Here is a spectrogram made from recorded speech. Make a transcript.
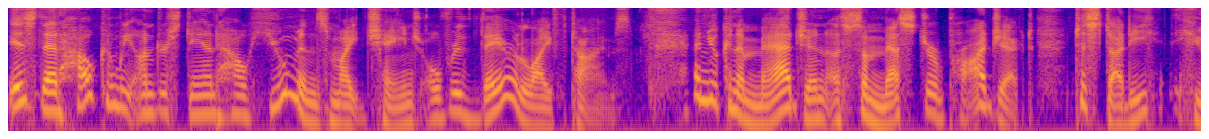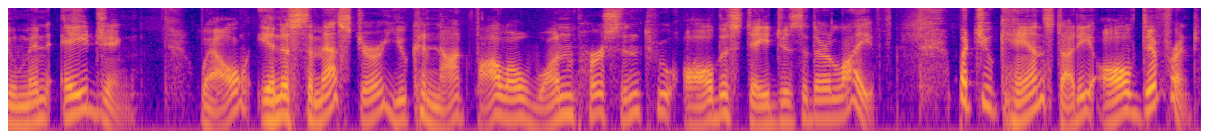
is that how can we understand how humans might change over their lifetimes? And you can imagine a semester project to study human aging. Well, in a semester, you cannot follow one person through all the stages of their life. But you can study all different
